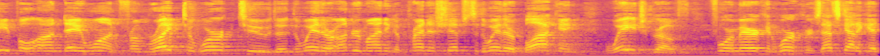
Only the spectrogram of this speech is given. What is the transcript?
people on day one, from right to work to the, the way they're undermining apprenticeships to the way they're blocking wage growth for American workers. That's got to get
